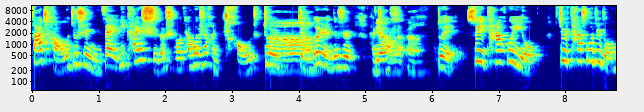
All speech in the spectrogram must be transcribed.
发潮就是你在一开始的时候，它会是很潮，就是整个人都是很潮的。嗯，对，所以它会有，就是他说这种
